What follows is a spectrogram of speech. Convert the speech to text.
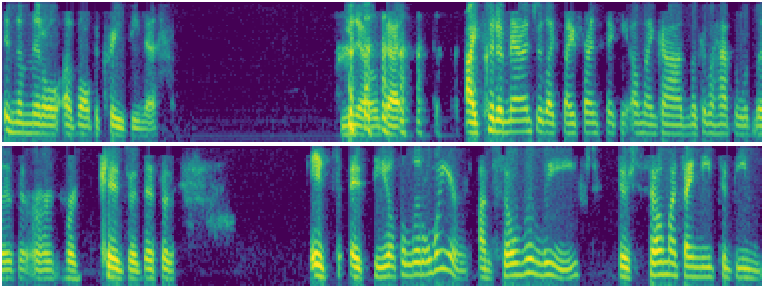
in the middle of all the craziness. You know, that I could imagine like my friends thinking, oh my God, look at what happened with Liz or, or her kids or this or it's it feels a little weird. I'm so relieved. There's so much I need to be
